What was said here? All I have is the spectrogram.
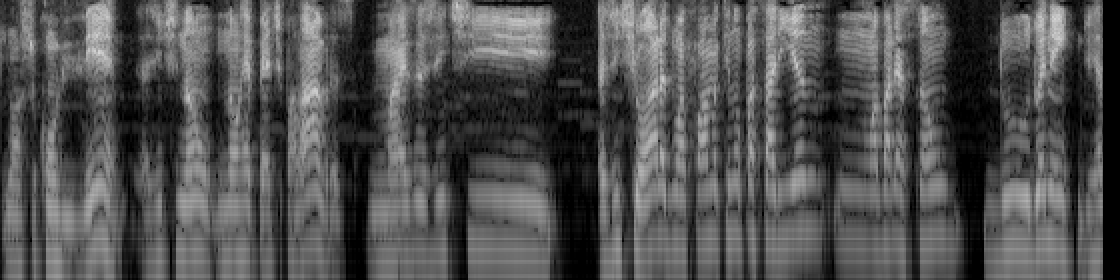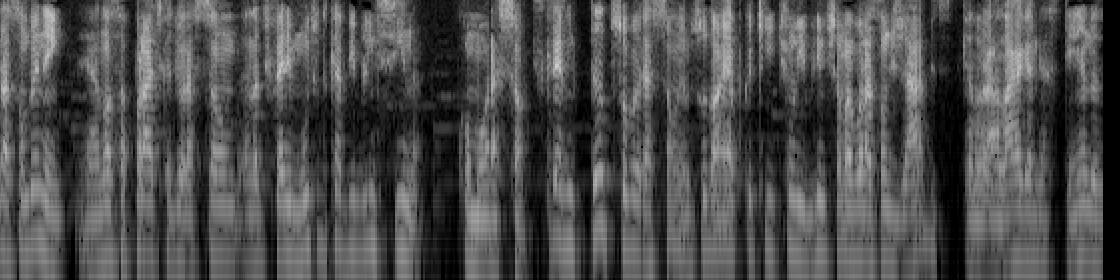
do nosso conviver, a gente não não repete palavras, mas a gente a gente ora de uma forma que não passaria numa avaliação do, do Enem, de redação do Enem. É, a nossa prática de oração ela difere muito do que a Bíblia ensina como oração. Escrevem tanto sobre oração. Eu sou da época que tinha um livrinho que chamava Oração de Jabes, que ela alarga minhas tendas,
